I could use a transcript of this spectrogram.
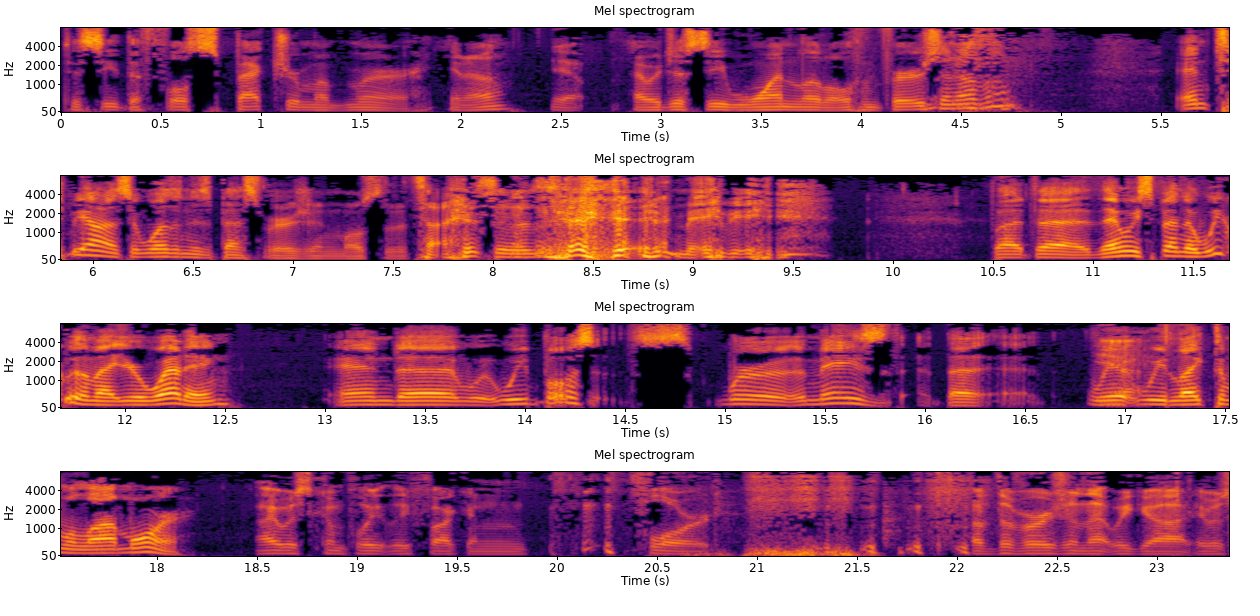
to see the full spectrum of Murr. You know. Yep. I would just see one little version of him. And to be honest, it wasn't his best version most of the time. So it was maybe. But uh, then we spent a week with him at your wedding, and uh, we both were amazed that we Yeah. we liked him a lot more. I was completely fucking floored of the version that we got. It was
